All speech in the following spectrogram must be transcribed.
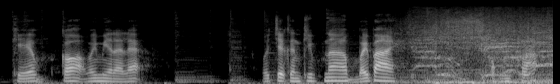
โอเคก็ไม่มีอะไรแล้วไว้เจอกันคลิปหน้าบ๊ายบายขอบคุณครับ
